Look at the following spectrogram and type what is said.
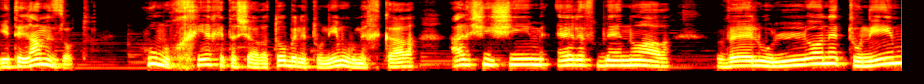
יתרה מזאת, הוא מוכיח את השערתו בנתונים ובמחקר על 60 אלף בני נוער, ואלו לא נתונים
